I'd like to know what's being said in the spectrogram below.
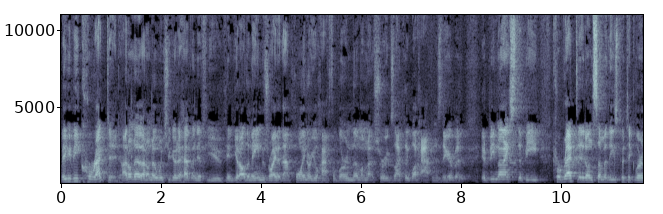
maybe be corrected. I don't know. I don't know once you go to heaven if you can get all the names right at that point or you'll have to learn them. I'm not sure exactly what happens there, but it'd be nice to be corrected on some of these particular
